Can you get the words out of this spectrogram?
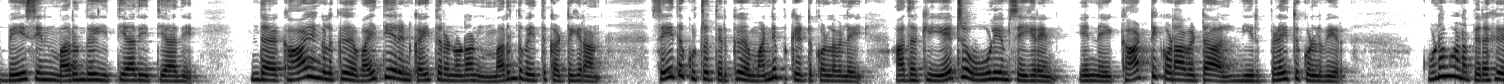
பேசின் மருந்து இத்தியாதி இத்தியாதி. இந்த காயங்களுக்கு வைத்தியரின் கைத்திறனுடன் மருந்து வைத்து கட்டுகிறான். செய்த குற்றத்திற்கு மன்னிப்பு கேட்டுக்கொள்ளவில்லை அதற்கு ஏற்ற ஊழியம் செய்கிறேன். என்னை காட்டி கொடாவிட்டால் நீர் பிழைத்து கொள்வீர். குணமான பிறகு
